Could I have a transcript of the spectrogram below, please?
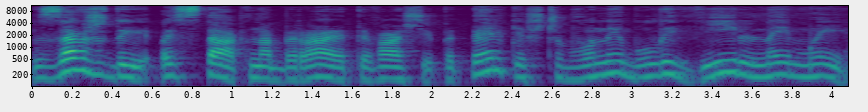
Завжди ось так набираєте ваші петельки, щоб вони були вільними.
